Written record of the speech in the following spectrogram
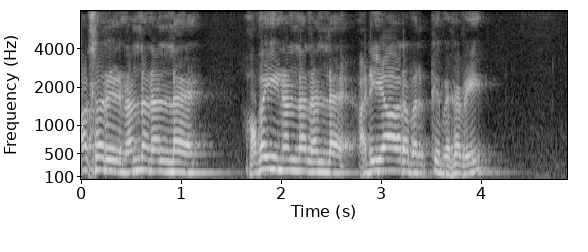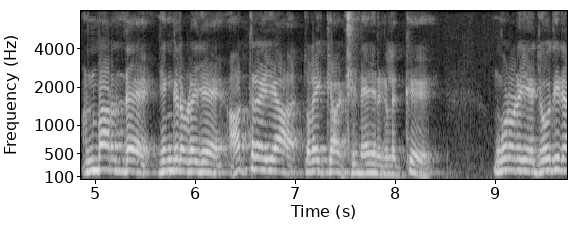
ஆசரு நல்ல நல்ல அவை நல்ல நல்ல அடியாரவர்க்கு மிகவே. அன்பார்ந்த எங்களுடைய ஆத்திரேயா தொலைக்காட்சி நேயர்களுக்கு உங்களுடைய ஜோதிட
